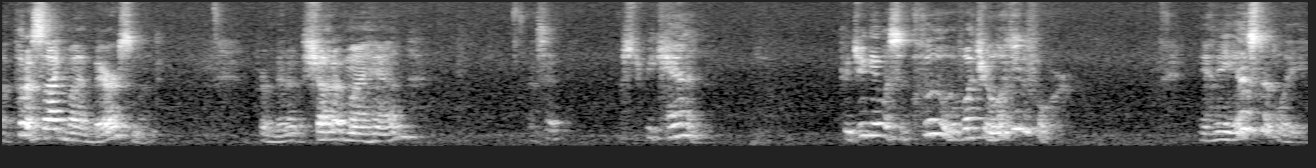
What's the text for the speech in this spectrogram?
I put aside my embarrassment for a minute, shot up my hand. Mr. Buchanan, could you give us a clue of what you're looking for? And he instantly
